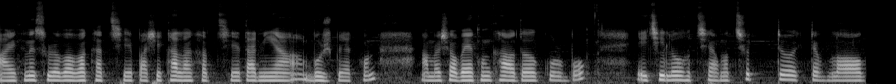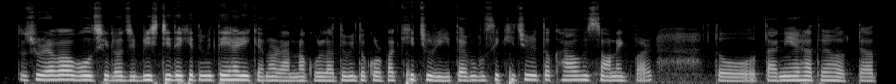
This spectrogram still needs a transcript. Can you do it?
আর এখানে সুরা বাবা খাচ্ছে, পাশে খালা খাচ্ছে, তানিয়া বসবে এখন। আমরা সবাই এখন খাওয়া দাওয়া করব। এই ছিল হচ্ছে আমার ছোট্ট একটা ব্লগ তো সুরা বাবা বলছিল যে, বৃষ্টি দেখে তুমি তেহারি কেন রান্না করলা? তুমি তো করবা খিচুড়ি। তো আমি বলছি, খিচুড়ি তো খাওয়া হয়েছে অনেকবার। তো তানিয়ার হাতে হঠাৎ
